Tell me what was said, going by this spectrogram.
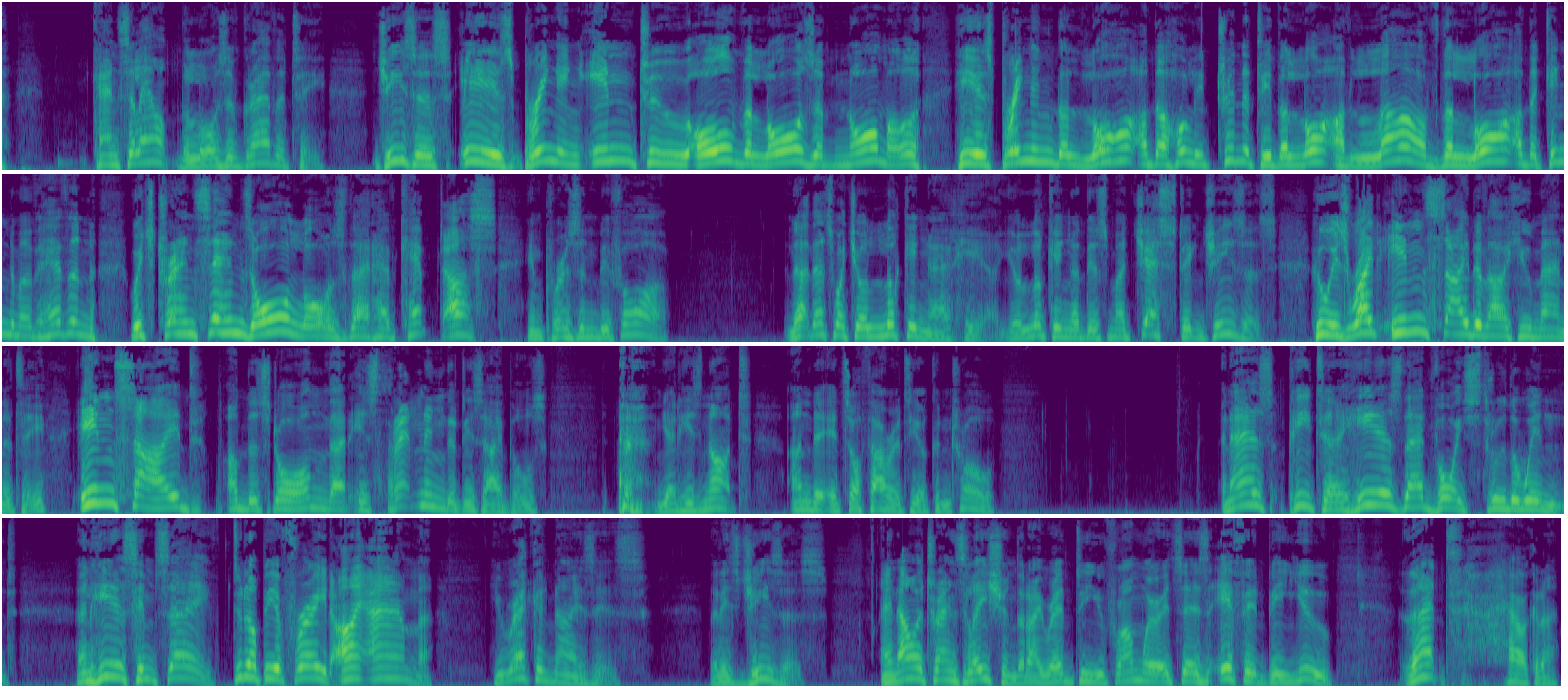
cancel out the laws of gravity. Jesus is bringing into all the laws of normal he is bringing the law of the Holy Trinity, the law of love, the law of the kingdom of heaven, which transcends all laws that have kept us imprisoned before. That, that's what you're looking at here. You're looking at this majestic Jesus who is right inside of our humanity, inside of the storm that is threatening the disciples, yet he's not under its authority or control. And as Peter hears that voice through the wind and hears him say, Do not be afraid, I am, he recognizes that it's Jesus. And our translation that I read to you from, where it says, If it be you, that, how can I,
